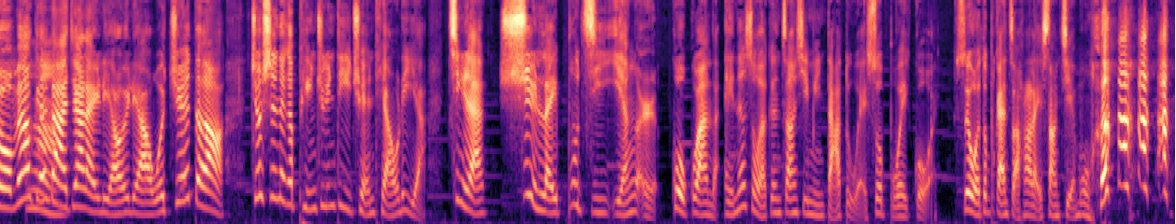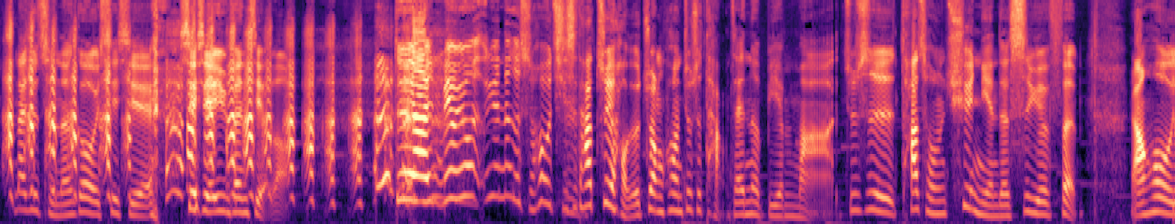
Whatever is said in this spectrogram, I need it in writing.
哎，我们要跟大家来聊一聊，我觉得啊，就是那个平均地权条例啊，竟然迅雷不及掩耳过关了。哎，那时候我还跟张新民打赌，哎，说不会过，哎，所以我都不敢找他来上节目。那就只能够谢谢谢谢玉芬姐了。对啊，没有用，因为那个时候其实他最好的状况就是躺在那边嘛，嗯、就是他从去年的四月份，然后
